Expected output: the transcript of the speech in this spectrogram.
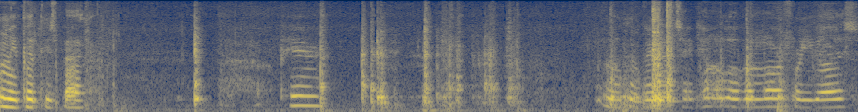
Let me put these back up here. We can videotape him a little bit more for you guys.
